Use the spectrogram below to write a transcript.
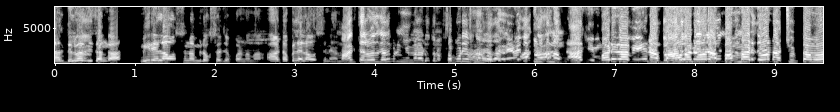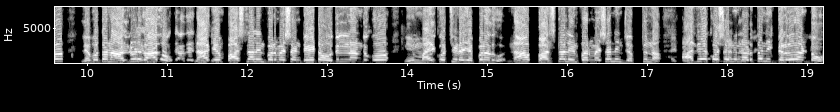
నాకు తెలియదు నిజంగా. మీరు ఎలా వస్తున్నా మీరు ఒకసారి చెప్పండి అన్న. ఆ డబ్బులు ఎలా వస్తున్నాయి? మాకు తెలియదు కదా ఇప్పుడు మిమ్మల్ని అడుగుతున్నాం. సపోర్ట్ చేస్తున్నాం కదా. మేమైతే నాకు ఇమ్మడి రవి నా బావనో నా బొమ్మడిదో నా చుట్టమో లేకపోతే నా అల్లుడు కాదు. నాకేం పర్సనల్ ఇన్ఫర్మేషన్ డేటా వదిలినందుకు నేను మైక్ వచ్చి చెప్పినందుకు నా పర్సనల్ ఇన్ఫర్మేషన్ నేను చెప్తున్నా. అదే క్వశ్చన్ నేను అడిగితే నీకు తెలియదు అంటావు.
